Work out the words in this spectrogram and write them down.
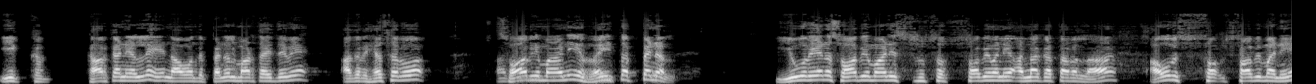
ಈ ಕಾರ್ಖಾನೆಯಲ್ಲಿ ನಾವು ಒಂದು ಪೆನಲ್ ಮಾಡ್ತಾ ಇದ್ದೇವೆ. ಅದರ ಹೆಸರು ಸ್ವಾಭಿಮಾನಿ ರೈತ ಪೆನಲ್. ಇವರೇನು ಸ್ವಾಭಿಮಾನಿ ಸ್ವ- ಸ್ವ- ಸ್ವಾಭಿಮಾನಿ ಅನ್ನಕತ್ತಾರಲ್ಲ, ಅವರು ಸ್ವ- ಸ್ವಾಭಿಮಾನಿ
